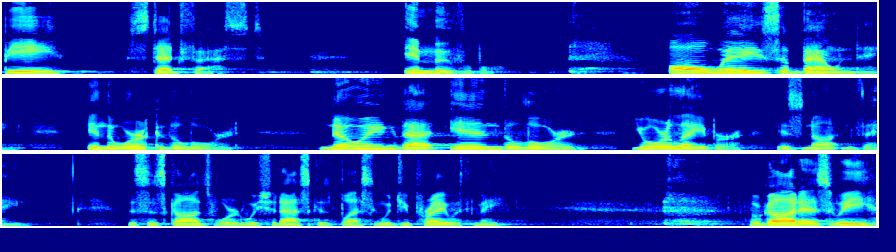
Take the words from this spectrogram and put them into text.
be steadfast, immovable, always abounding in the work of the Lord, knowing that in the Lord your labor is not in vain. This is God's word. We should ask his blessing. Would you pray with me? Oh God, as we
